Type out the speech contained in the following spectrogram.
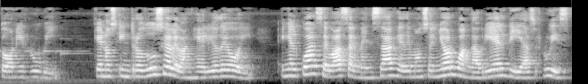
Tony Rubí, que nos introduce al Evangelio de hoy, en el cual se basa el mensaje de Monseñor Juan Gabriel Díaz Ruiz,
